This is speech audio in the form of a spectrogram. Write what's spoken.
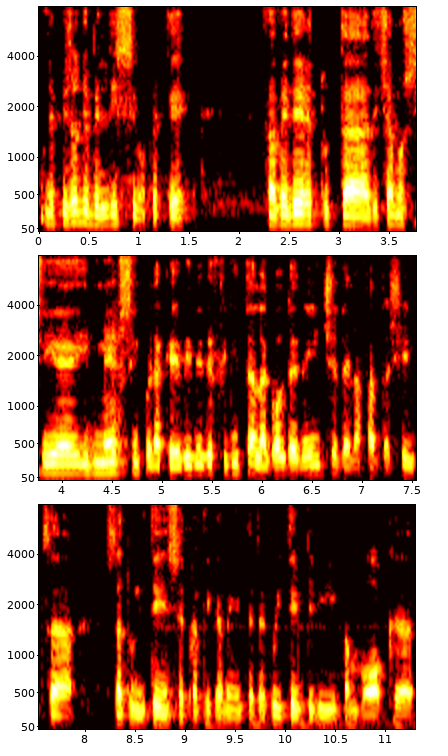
un episodio bellissimo perché fa vedere tutta, diciamo, si è immerso in quella che viene definita la golden age della fantascienza statunitense praticamente, per cui i tempi di Van Vogt,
